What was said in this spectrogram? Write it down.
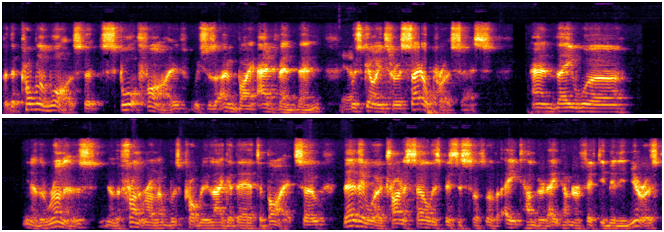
but the problem was that Sport Five, which was owned by Advent then, yeah. was going through a sale process, and they were you know, the runners, you know, the front runner was probably Lagardère to buy it. So there they were trying to sell this business for sort of 800, 850 million euros.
